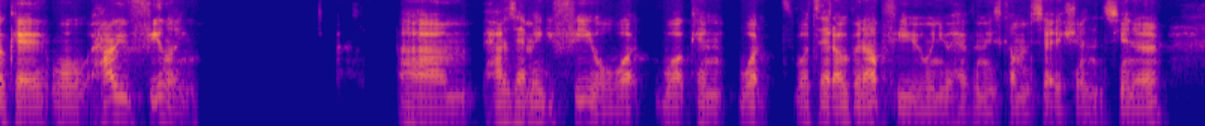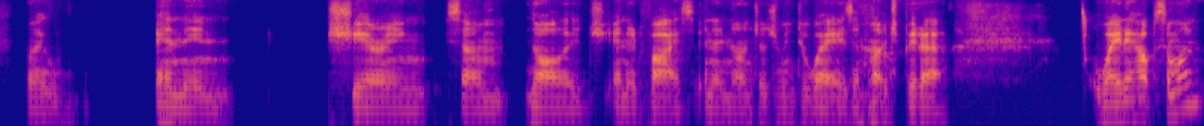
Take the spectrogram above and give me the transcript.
okay, well, how are you feeling? Um, how does that make you feel? What what can what what's that open up for you when you're having these conversations, you know? Like and then sharing some knowledge and advice in a non-judgmental way is a much better way to help someone,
